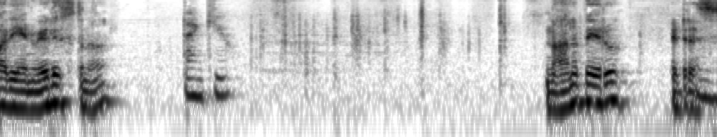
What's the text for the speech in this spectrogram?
పదిహేను వేలు ఇస్తున్నా. థ్యాంక్ యూ నాన్న పేరు అడ్రస్.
